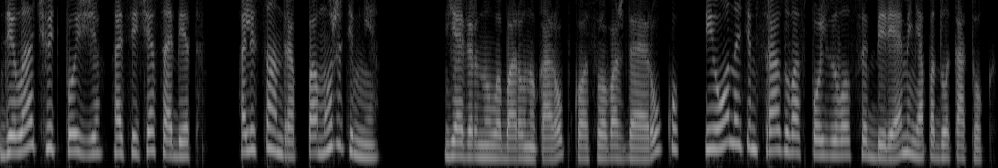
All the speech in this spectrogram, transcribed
«Дела чуть позже, а сейчас обед. Александра, поможете мне?» Я вернула барону коробку, освобождая руку, и он этим сразу воспользовался, беря меня под локоток.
